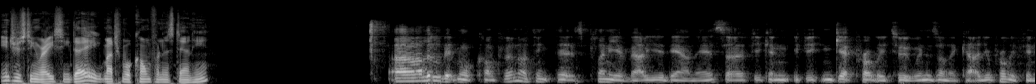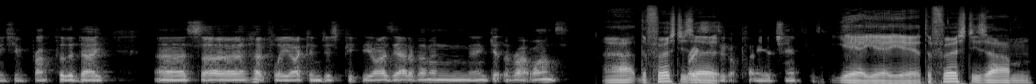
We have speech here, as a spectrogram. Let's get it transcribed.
interesting racing day. Much more confidence down here. Uh, a little bit more confident. I think there's plenty of value down there. So if you can, if you can get probably two winners on the card, you'll probably finish in front for the day. Uh, so hopefully I can just pick the eyes out of them and, and get the right ones. Uh, the first is Races a have got plenty of chances. Yeah, yeah, yeah. The first is um,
